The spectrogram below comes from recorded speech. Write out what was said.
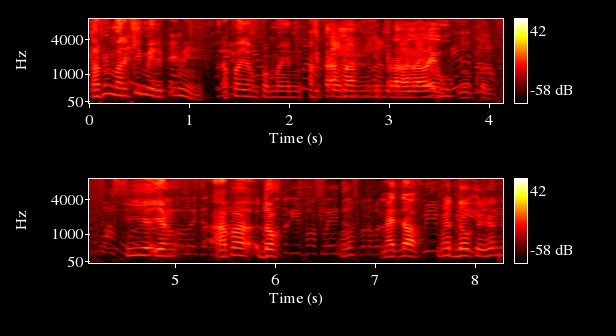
tapi Marki mirip ini. Apa yang pemain aktor yang Leu iya yang apa dok? Mad Dog. Mad Dog ya kan?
